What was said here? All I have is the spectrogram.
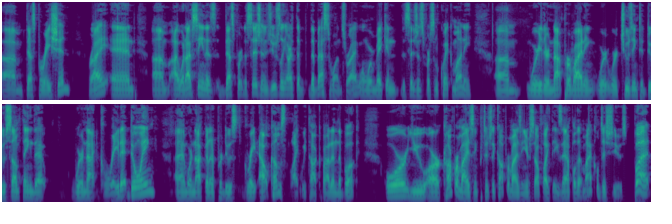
um, desperation, right? And um, I, what I've seen is desperate decisions usually aren't the the best ones, right? When we're making decisions for some quick money, um, we're either not providing, we're we're choosing to do something that we're not great at doing and we're not going to produce great outcomes like we talk about in the book or you are compromising potentially compromising yourself like the example that michael just used. But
